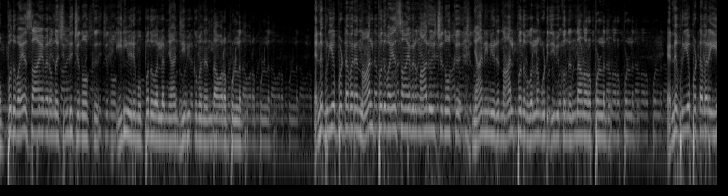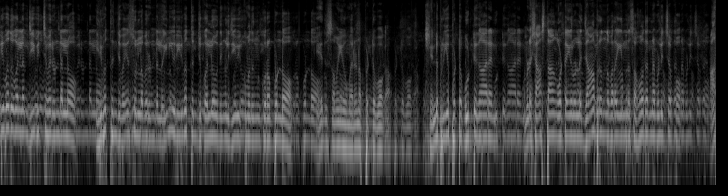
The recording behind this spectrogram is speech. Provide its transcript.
മുപ്പത് വയസ്സായവരൊന്ന് ചിന്തിച്ചു നോക്ക്. ഇനി ഒരു മുപ്പത് കൊല്ലം ഞാൻ ജീവിക്കുമെന്ന് എന്താ ഉറപ്പുള്ളത്? എന്റെ പ്രിയപ്പെട്ടവരെ നാൽപ്പത് വയസ്സായവരൊന്ന് ആലോചിച്ച് നോക്ക്. ഞാൻ ഇനി ഒരു നാൽപ്പത് കൊല്ലം കൂടി ജീവിക്കുന്ന എന്താണ് ഉറപ്പുള്ളത്? എന്റെ പ്രിയപ്പെട്ടവരെ ഇരുപത് കൊല്ലം ജീവിച്ചവരുണ്ടല്ലോ. ഇരുപത്തഞ്ച് വയസ്സുള്ളവരുണ്ടല്ലോ. ഇനി ഒരു ഇരുപത്തഞ്ച് കൊല്ലവും നിങ്ങൾ ജീവിക്കുമ്പോൾ നിങ്ങൾക്ക് ഉറപ്പുണ്ടോ? ഏത് സമയവും മരണപ്പെട്ടു പോകാം. എന്റെ പ്രിയപ്പെട്ട കൂട്ടുകാരൻ നമ്മുടെ ശാസ്താംകോട്ടയിലുള്ള ജാബർ എന്ന് പറയുന്ന സഹോദരനെ വിളിച്ചപ്പോ ആ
